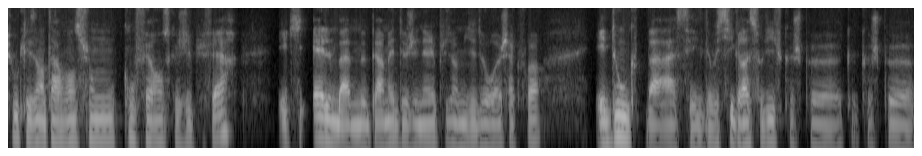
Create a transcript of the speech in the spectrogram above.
toutes les interventions, conférences que j'ai pu faire et qui, elles, bah, me permettent de générer plusieurs milliers d'euros à chaque fois. Et donc, bah, c'est aussi grâce au livre que je peux, que, je peux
